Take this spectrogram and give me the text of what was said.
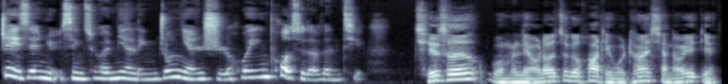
这些女性却会面临中年时婚姻破碎的问题。其实，我们聊到这个话题，我突然想到一点。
